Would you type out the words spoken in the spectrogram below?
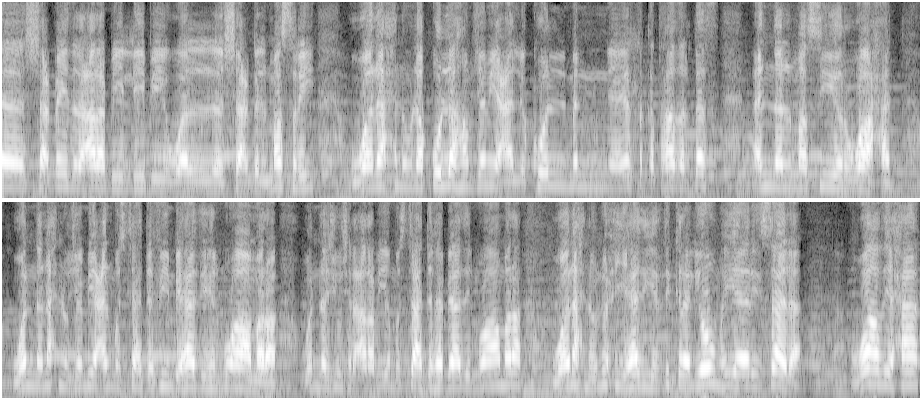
الشعبين العربي الليبي والشعب المصري ونحن نقول لهم جميعا لكل من يلتقط هذا البث أن المصير واحد وأن نحن جميعا مستهدفين بهذه المؤامرة وأن الجيوش العربية مستهدفة بهذه المؤامرة ونحن نحيي هذه الذكرى اليوم هي رسالة واضحة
